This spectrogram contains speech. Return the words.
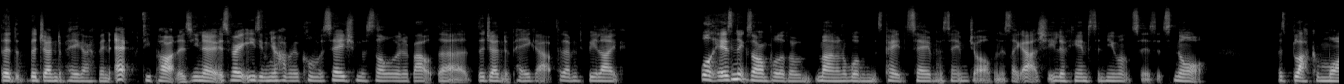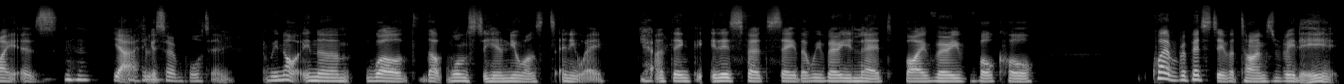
the the gender pay gap in equity partners. You know it's very easy when you're having a conversation with someone about the the gender pay gap for them to be like well here's an example of a man and a woman that's paid the same in the same job. And it's like actually looking into the nuances it's not as black and white as mm-hmm. yeah i think it's so important. We're not in a world that wants to hear nuance anyway yeah i think it is fair to say that we're very led by very vocal quite repetitive at times really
